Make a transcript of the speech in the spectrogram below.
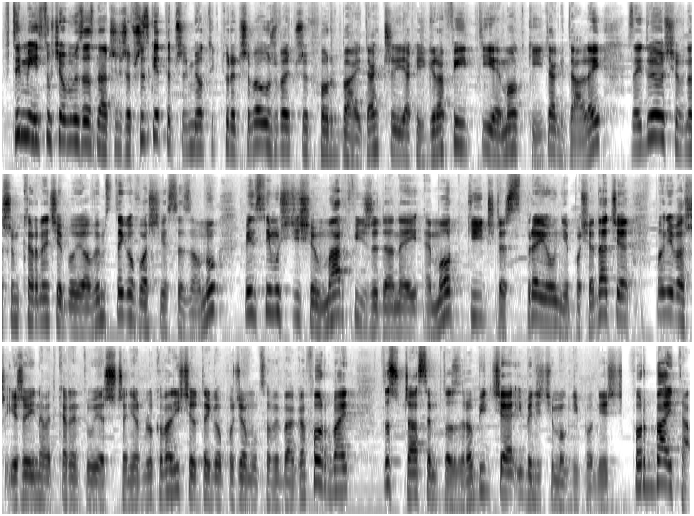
W tym miejscu chciałbym zaznaczyć, że wszystkie te przedmioty, które trzeba używać przy Fortbyte'ach, czyli jakieś graffiti, emotki i tak dalej, znajdują się w naszym karnecie bojowym z tego właśnie sezonu, więc nie musicie się martwić, że danej emotki czy też sprayu nie posiadacie, ponieważ jeżeli nawet karnetu jeszcze nie odblokowaliście do tego poziomu, co wymaga Fortbyte, to z czasem to zrobicie i będziecie mogli podnieść Fortbyte'a.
